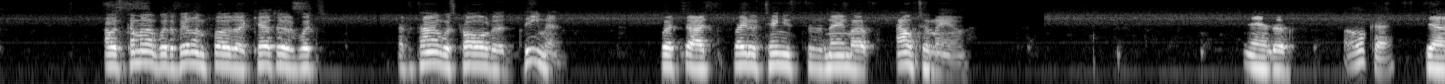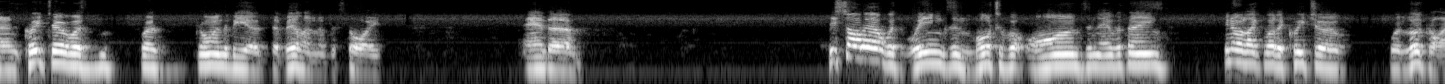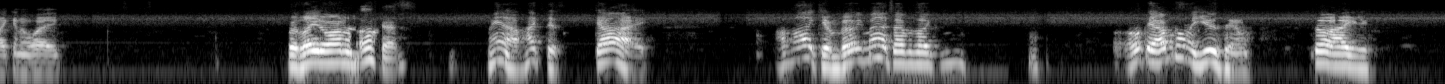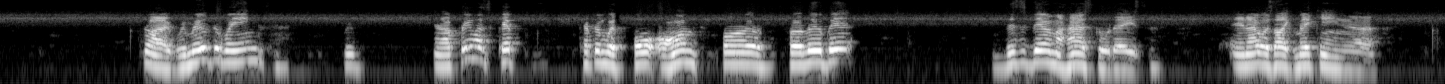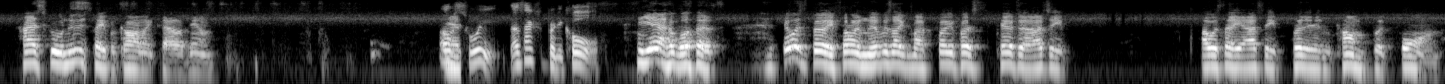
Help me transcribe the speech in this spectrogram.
I was coming up with a villain for the character, which at the time was called a demon, but I later changed to the name of Outerman. And uh, okay. yeah, and Creature was was going to be a, the villain of the story, and uh, he started out with wings and multiple arms and everything. You know, like what a creature would look like in a way. But later on, Okay. man, I like this guy. I like him very much. I was like, "Hmm, okay, I'm going to use him. So I, so I removed the wings, and I pretty much kept kept him with four arms for for a little bit. This is during my high school days, and I was like making uh, high school newspaper comics out of him. Oh, Yeah. sweet. That's actually pretty cool. Yeah, it was. It was very fun. It was like my very first character. I actually, I would say, actually put it in comic book form.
